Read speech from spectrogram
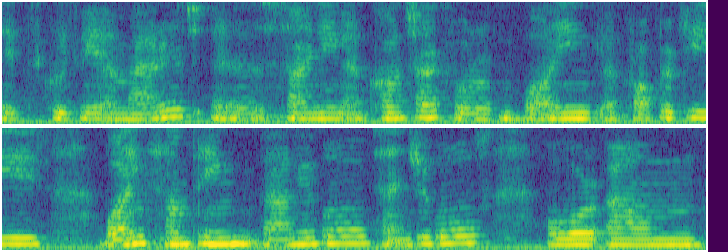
It could be a marriage uh, signing a contract for buying uh, properties buying something valuable tangible or um,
